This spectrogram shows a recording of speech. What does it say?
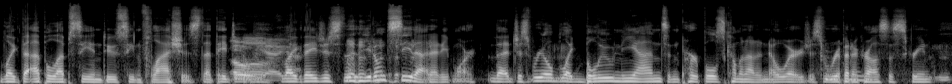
like the epilepsy-inducing flashes that they do. Oh, yeah, like yeah. they just you don't see that anymore. That just real like blue neons and purples coming out of nowhere, just ripping Mhm. across the screen. Mhm.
